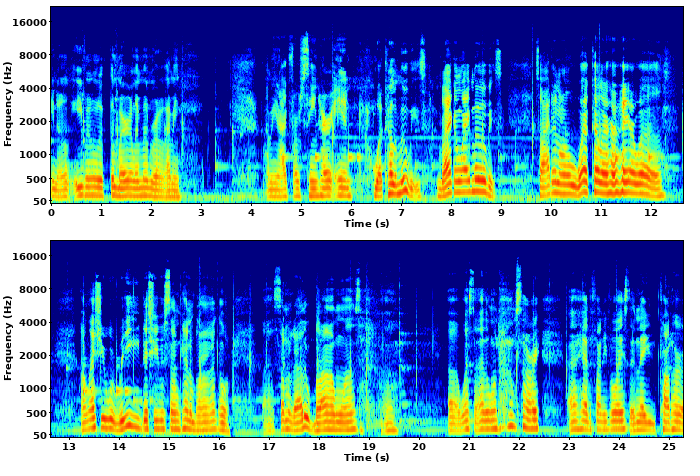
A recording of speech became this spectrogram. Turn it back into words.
you know, even with the Marilyn Monroe. I mean, I mean, I first seen her in what color movies? Black and white movies. So I don't know what color her hair was. Unless you would read that she was some kind of blonde or uh, some of the other blonde ones uh, uh, what's the other one? I'm sorry. I had a funny voice, and they called her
